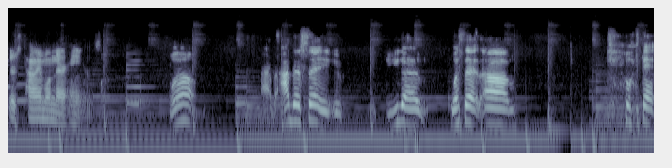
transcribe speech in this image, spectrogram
There's time on their hands. Well, I, I just say you got what's that? Um, what's that?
